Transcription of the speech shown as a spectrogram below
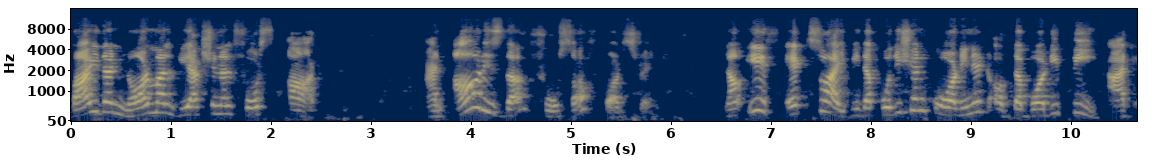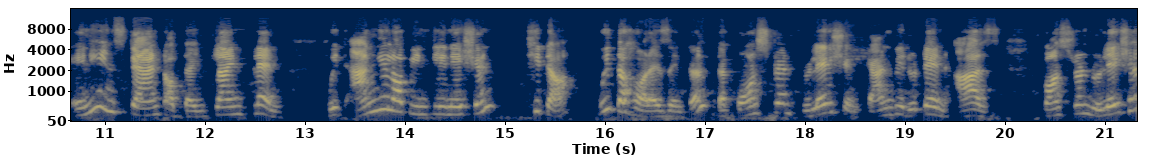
by the normal reactional force R. And R is the force of constraint. Now, if xy be the position coordinate of the body P at any instant of the inclined plane, with angle of inclination theta with the horizontal, the constant relation can be written as constant relation,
